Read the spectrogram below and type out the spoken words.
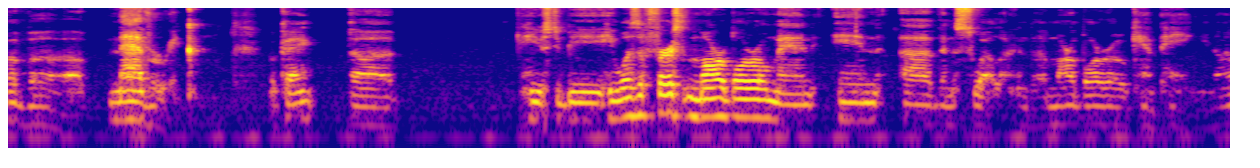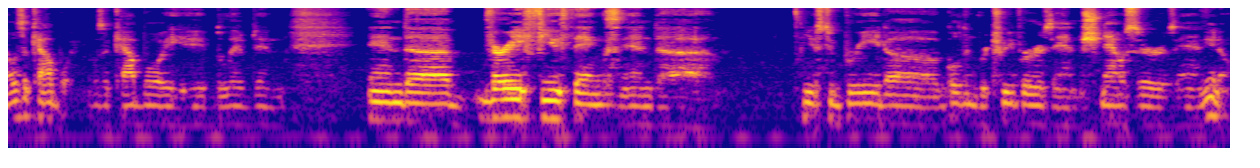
of a maverick. Okay, uh, he used to be he was the first Marlboro man in uh, Venezuela in the Marlboro campaign. You know, he was a cowboy. He was a cowboy. He lived in in uh, very few things, and uh, used to breed uh, golden retrievers and schnauzers, and you know.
